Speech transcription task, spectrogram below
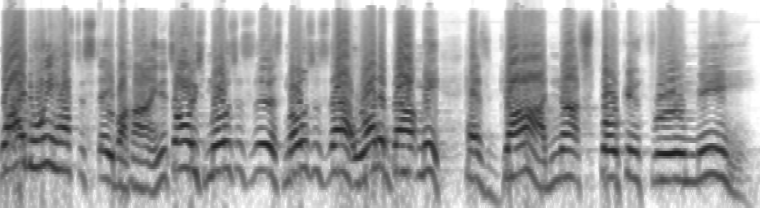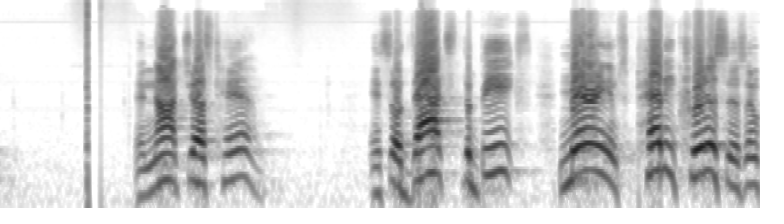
Why do we have to stay behind? It's always Moses this, Moses that. What about me? Has God not spoken through me? And not just him. And so that's the beef. Miriam's petty criticism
